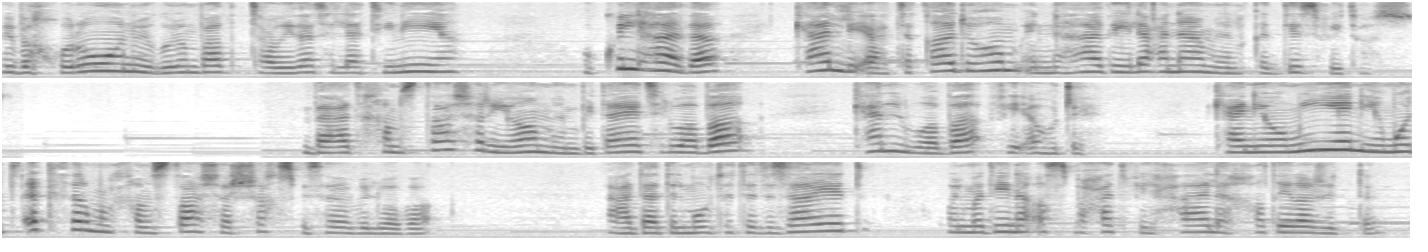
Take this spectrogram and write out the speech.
ويبخرون ويقولون بعض التعويذات اللاتينية. وكل هذا كان لاعتقادهم أن هذه لعنة من القديس فيتوس. بعد 15 يوم من بداية الوباء كان الوباء في أوجه. كان يوميا يموت أكثر من 15 شخص بسبب الوباء. أعداد الموتى تتزايد والمدينة أصبحت في حالة خطرة جدا.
